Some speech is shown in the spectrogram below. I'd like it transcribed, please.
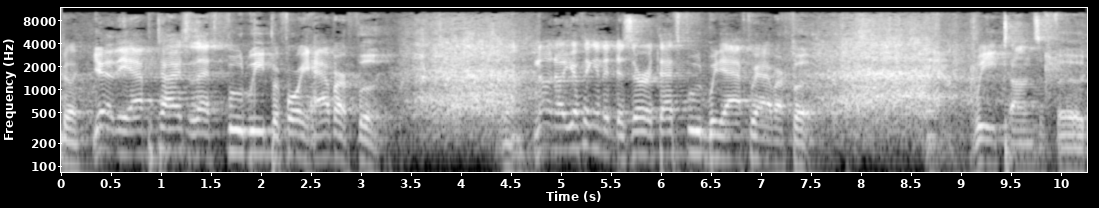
Be like, yeah, the appetizer, that's food we eat before we have our food. Yeah. No, no, you're thinking of dessert. That's food we after we have our food. Yeah, we eat tons of food.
